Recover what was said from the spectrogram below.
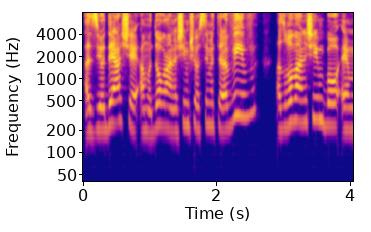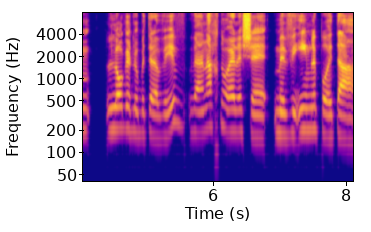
אז יודע שהמדור האנשים שעושים את תל אביב, אז רוב האנשים בו הם לא גדלו בתל אביב, ואנחנו אלה שמביאים לפה את ה...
